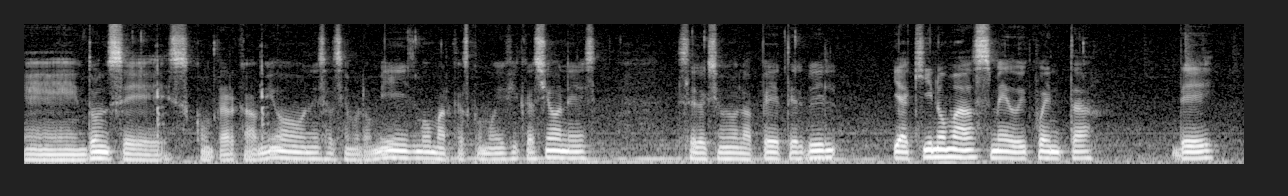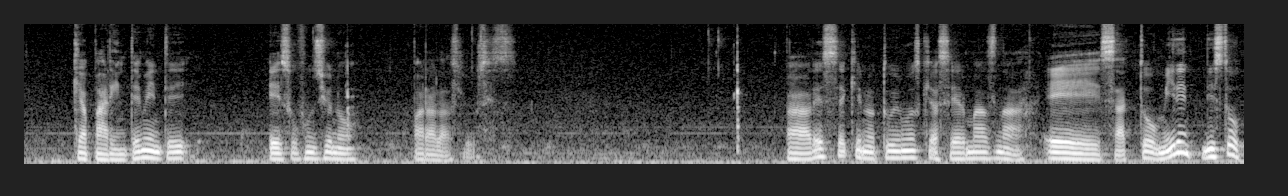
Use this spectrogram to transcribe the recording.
entonces, comprar camiones, hacemos lo mismo, marcas con modificaciones, selecciono la Peterbilt y aquí nomás me doy cuenta de que aparentemente eso funcionó para las luces. Parece que no tuvimos que hacer más nada. Exacto, miren, listo.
